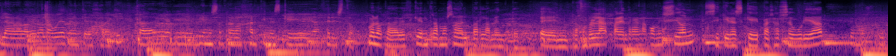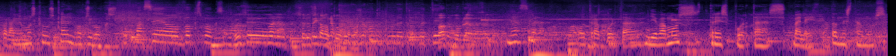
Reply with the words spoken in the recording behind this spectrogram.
Y la grabadora la voy a tener que dejar aquí. Cada día que vienes a trabajar tienes que hacer esto. Bueno, cada vez que entramos al Parlamento, por ejemplo, para entrar en la comisión, si tienes que pasar seguridad, tenemos que ir por aquí. Tenemos que buscar el Vox Box. Paseo Vox Box. Otra puerta. Llevamos tres puertas. Vale, ¿dónde estamos?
